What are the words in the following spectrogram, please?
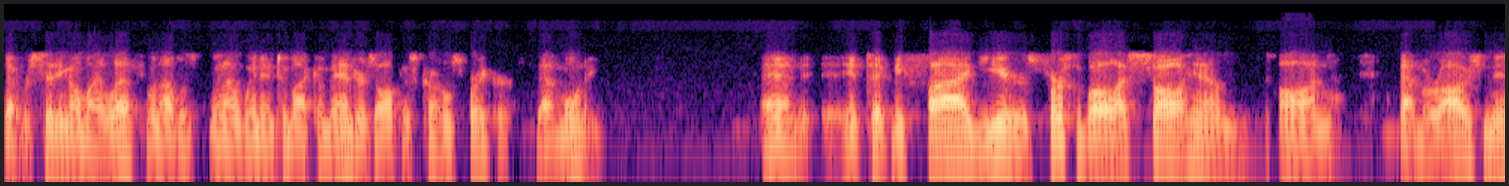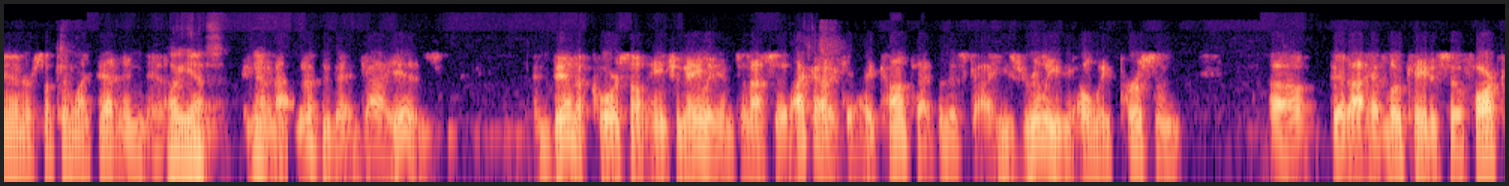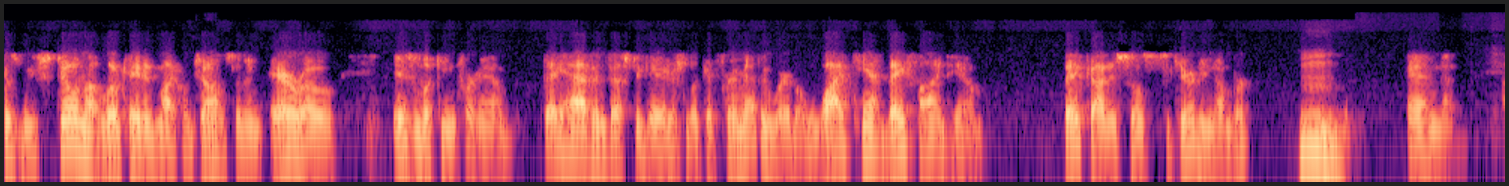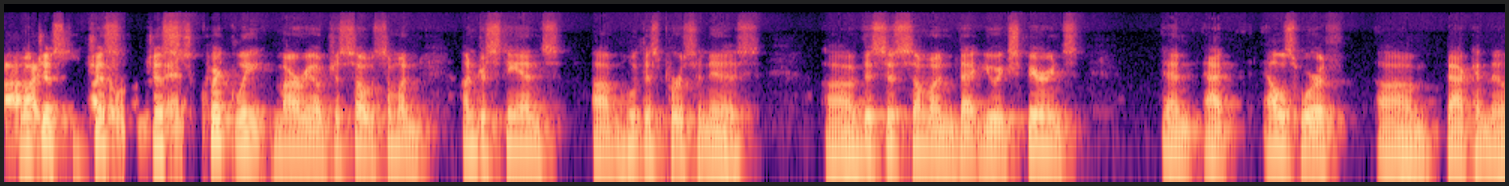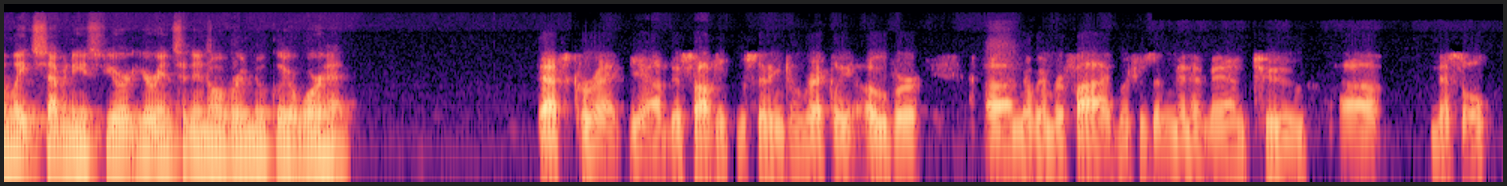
that were sitting on my left when I was when I went into my commander's office, Colonel Spraker, that morning. And it, took me five years. First of all, I saw him on that Mirage Men or something like that, and, and Oh yes. yeah. And I know who that guy is. And then, of course, on Ancient Aliens, and I said, I got a, a contact with this guy. He's really the only person uh, that I have located so far because we've still not located Michael Johnson, and AARO is looking for him. They have investigators looking for him everywhere, but why can't they find him? They've got his social security number, Hmm. and I, Well, just I just don't just quickly, Mario, just so someone understands um, who this person is. Uh, this is someone that you experienced and at Ellsworth um, back in the late '70s. Your your incident over a nuclear warhead. That's correct. Yeah, this object was sitting directly over uh, November 5, which was a Minuteman II uh, missile,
